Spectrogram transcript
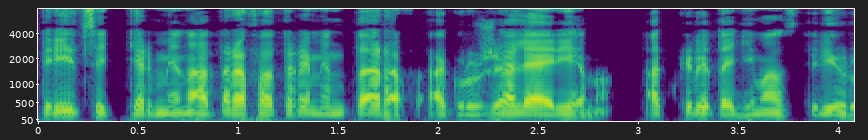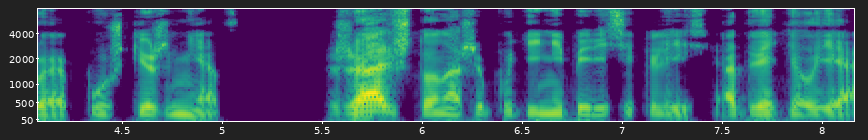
30 терминаторов-атраментаров окружали арену, открыто демонстрируя пушки-жнец. «Жаль, что наши пути не пересеклись», — ответил я.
